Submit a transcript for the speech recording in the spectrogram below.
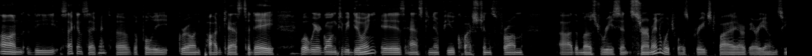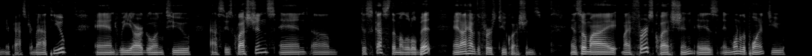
on the second segment of the Fully Grown podcast today, what we are going to be doing is asking a few questions from uh, the most recent sermon, which was preached by our very own senior pastor Matthew. And we are going to ask these questions and um, discuss them a little bit. And I have the first two questions. And so my my first question is in one of the points you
